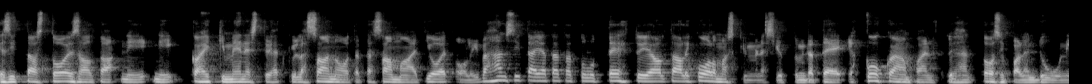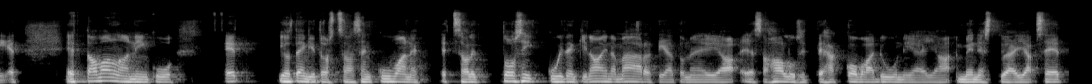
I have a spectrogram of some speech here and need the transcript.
Ja sitten taas toisaalta niin, niin kaikki menestyjät kyllä sanoo tätä samaa, että joo, että oli vähän sitä ja tätä tullut tehty ja tämä oli 30 juttu, mitä tein ja koko ajan painettu ihan tosi paljon duunia. Että et tavallaan niin kuin, että jotenkin tuosta saa sen kuvan, että, että sä olit tosi kuitenkin aina määrätietoinen ja, ja sä halusit tehdä kovaa duunia ja menestyä ja se, että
